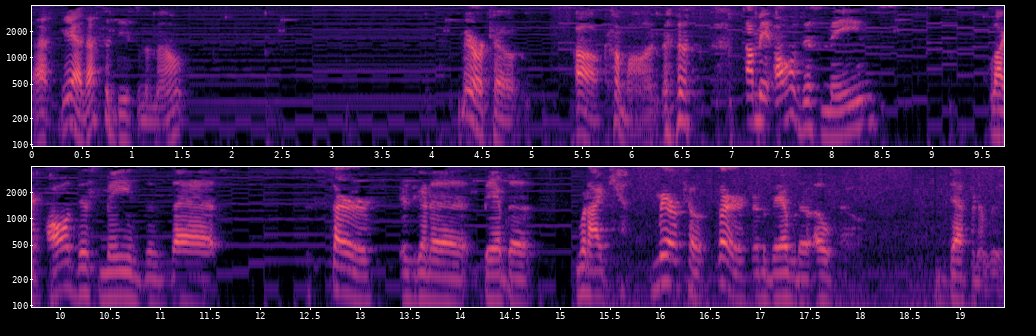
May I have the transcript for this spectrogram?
That yeah, that's a decent amount. Mirror coat. Oh, come on. I mean, all this means, like, all this means is that Surf is gonna be able to, when I mirror coat Surf, it'll be able to oh, open. Definitely.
